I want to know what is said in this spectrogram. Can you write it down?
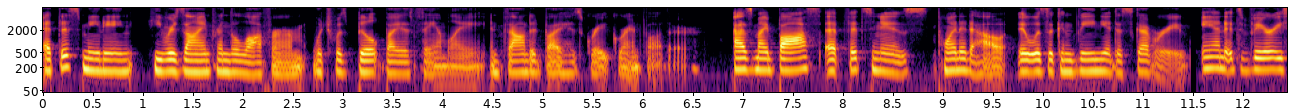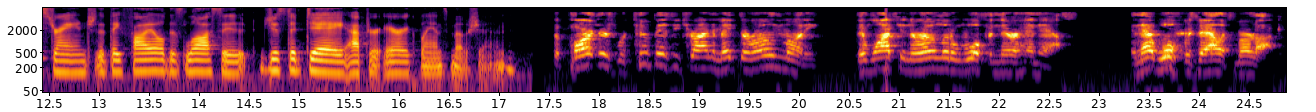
At this meeting, he resigned from the law firm, which was built by his family and founded by his great grandfather. As my boss at FITS News pointed out, it was a convenient discovery, and it's very strange that they filed this lawsuit just a day after Eric Bland's motion. The partners were too busy trying to make their own money than watching their own little wolf in their henhouse. And that wolf was Alex Murdaugh.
